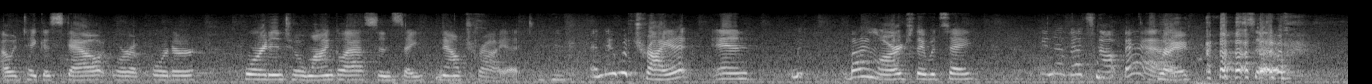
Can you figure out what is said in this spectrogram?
I would take a stout or a porter, pour it into a wine glass, and say, Now try it. Mm-hmm. And they would try it, and by and large, they would say, You know, that's not bad. right So,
